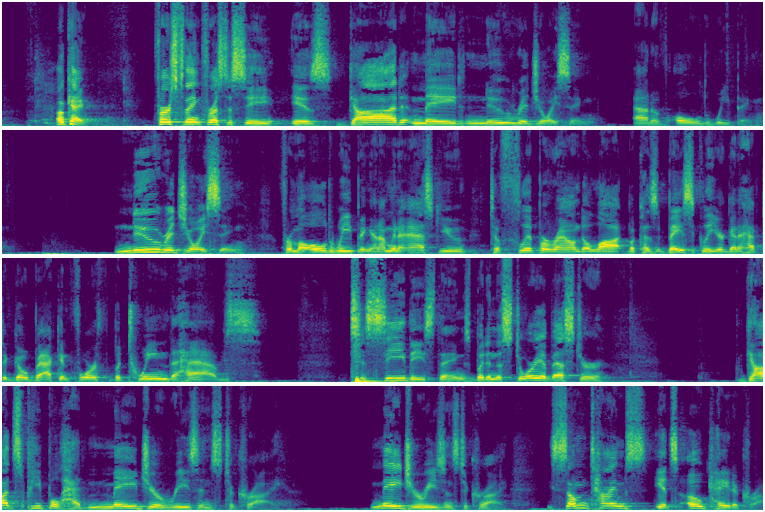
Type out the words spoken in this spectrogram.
Okay, First thing for us to see is God made new rejoicing out of old weeping. New rejoicing from old weeping. And I'm going to ask you to flip around a lot because basically you're going to have to go back and forth between the halves to see these things. But in the story of Esther, God's people had major reasons to cry. Major reasons to cry. Sometimes it's okay to cry.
